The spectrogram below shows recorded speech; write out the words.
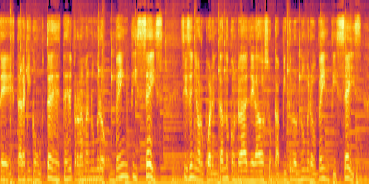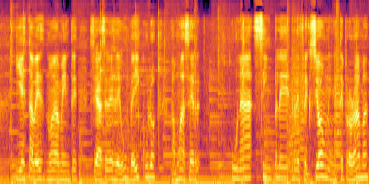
de estar aquí con ustedes. Este es el programa número 26. Sí señor, Cuarentando con Rada ha llegado a su capítulo número 26. Y esta vez nuevamente se hace desde un vehículo. Vamos a hacer una simple reflexión en este programa.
